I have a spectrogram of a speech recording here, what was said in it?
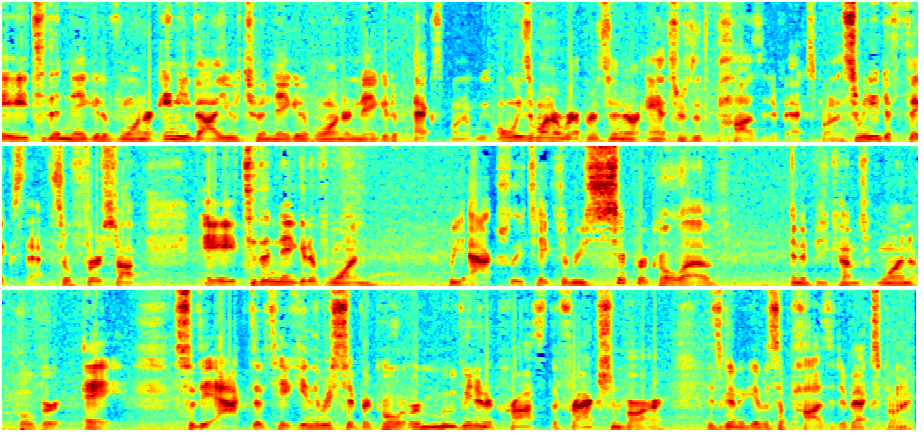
a to the negative 1 or any value to a negative 1 or negative exponent, we always want to represent our answers with positive exponents. So we need to fix that. So first off, a to the negative 1, we actually take the reciprocal of and it becomes 1 over a. So the act of taking the reciprocal or moving it across the fraction bar is going to give us a positive exponent.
